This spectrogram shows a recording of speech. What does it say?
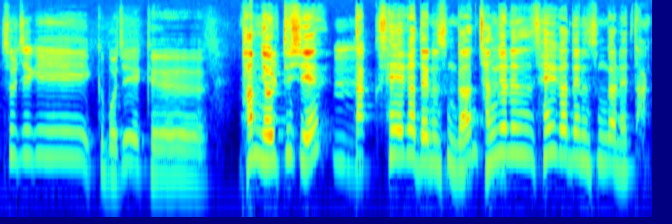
솔직히 그 뭐지 그밤 12시에 음. 딱 새해가 되는 순간 작년에는 새해가 되는 순간에 딱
